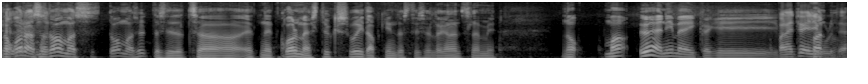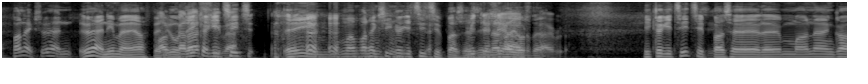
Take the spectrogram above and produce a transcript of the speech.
no korra sa Toomas, Toomas ütlesid, et sa, et need kolmest üks võidab kindlasti selle Grand Slami. no ma ühe nime ikkagi paned veel juurde pan,? paneks ühe, ühe nime jah veel juurde, ikkagi Tsitsi-, ei, ma paneks ikkagi Tsitsipase sinna ka juurde ikkagi Tsitsipasele ma näen ka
